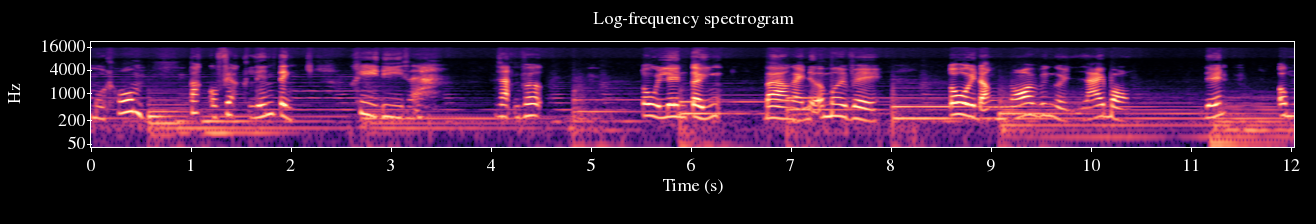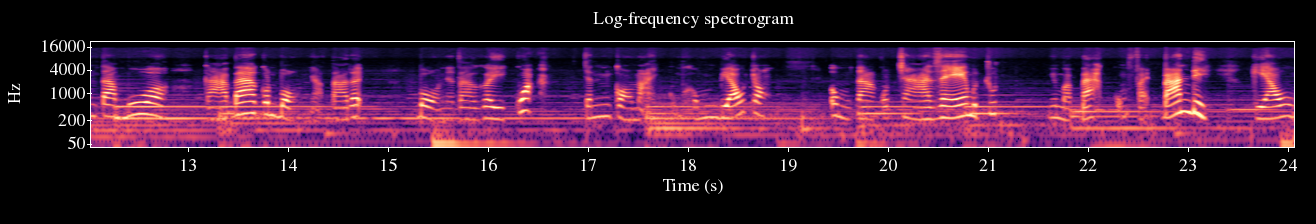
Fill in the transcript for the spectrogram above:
Một hôm, bác có việc lên tỉnh. Khi đi ra, dặn vợ, tôi lên tỉnh, ba ngày nữa mới về tôi đang nói với người lái bò đến ông ta mua cả ba con bò nhà ta đấy. Bò nhà ta gầy quá chân cò mãi cũng không béo cho. Ông ta có trà rẻ một chút nhưng mà bác cũng phải bán đi kéo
